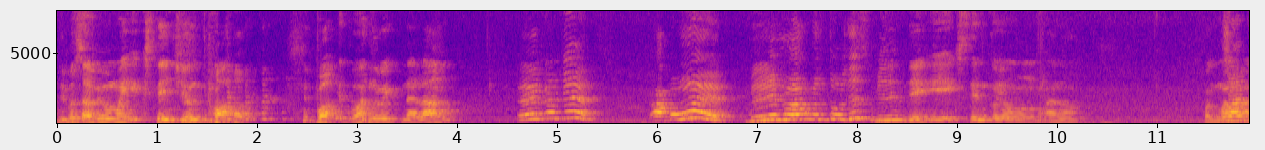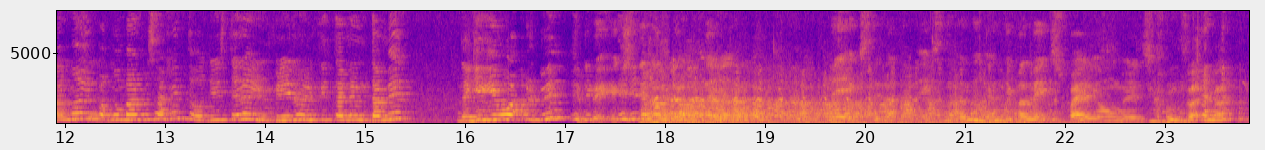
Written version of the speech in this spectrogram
Di ba sabi mo may extension pa? Bakit one week na lang? Eh, kasi, ako nga eh, bilhin mo ako ng tulis, bilhin. Hindi, i-extend ko yung ano, pagmamahal Sabi mo, yung pagmamahal mo sa akin, tulis na lang, yung binilhan kita ng damit, nagiging walbit. Siyempre, extend lang naman tayo. Hindi, extend natin. Extend natin yan. Hindi pa may expire yung marriage contract natin.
